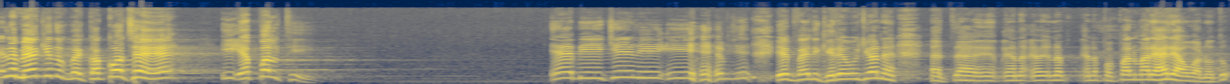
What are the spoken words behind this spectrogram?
એટલે મેં કીધું કે ભાઈ, કક્કો છે એ એપલથી એ બીચીની એક ભાઈની ઘેરે હું ગયો ને એના એના એના પપ્પાને મારે હારે આવવાનું હતું.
